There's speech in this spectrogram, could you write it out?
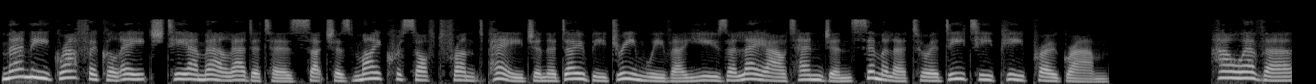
Many graphical HTML editors such as Microsoft FrontPage and Adobe Dreamweaver use a layout engine similar to a DTP program. However,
